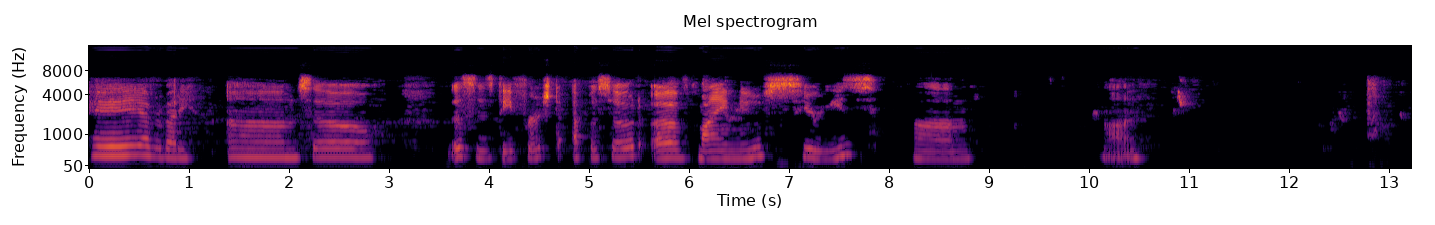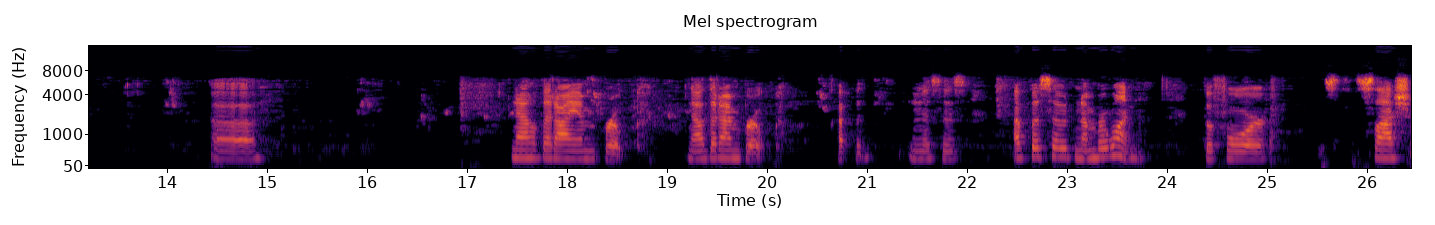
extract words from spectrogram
Hey everybody. Um so this is the first episode of my new series. Um on uh now that I am broke. Now that I'm broke. Epi- this is episode number 1 before slash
